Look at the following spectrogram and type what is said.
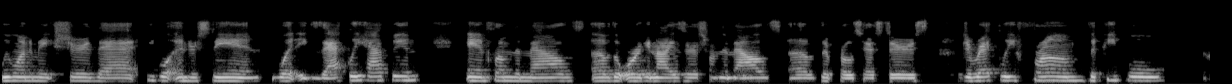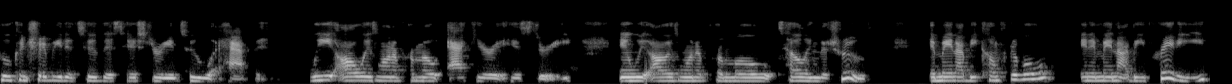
We want to make sure that people understand what exactly happened and from the mouths of the organizers, from the mouths of the protesters, directly from the people who contributed to this history and to what happened. We always want to promote accurate history and we always want to promote telling the truth. It may not be comfortable and it may not be pretty,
